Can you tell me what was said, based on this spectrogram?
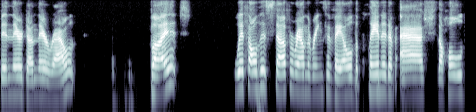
been there, done there route. But with all this stuff around the Rings of Vaale, the planet of Ash, the whole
